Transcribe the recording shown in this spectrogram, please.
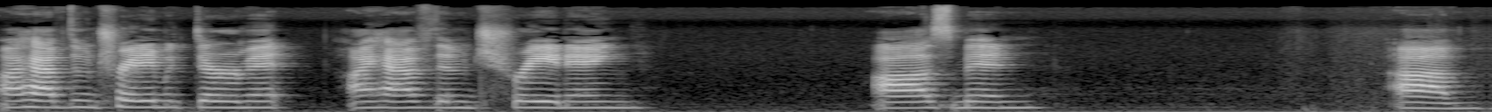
I have them trading McDermott. I have them trading Osman. Um,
